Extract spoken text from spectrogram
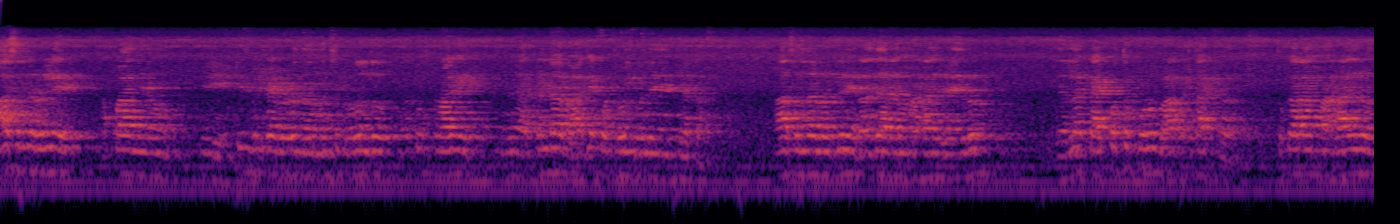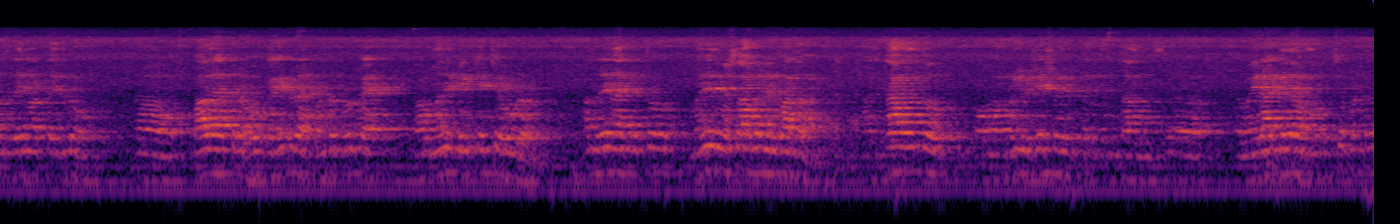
ಆ ಸಂದರ್ಭದಲ್ಲಿ, ಅಪ್ಪ, ನೀನು ಈ ಹಿಟ್ಟಿನ ವಿಷಯ ನನ್ನ ಮನಸ್ಸಿಗೆ ಬರೋದು ಅದಕ್ಕೋಸ್ಕರವಾಗಿ ನೀನು ಅಖಂಡ ರಾಜ ಕೊಟ್ಟು ಹೋಗಿ ಬಂದಿದ್ದೀನಿ ಅಂತ ಹೇಳ್ತಾರೆ. ಆ ಸಂದರ್ಭದಲ್ಲಿ ರಾಜಾರಾಮ್ ಮಹಾರಾಜರು ಹೇಳಿದರು ಎಲ್ಲ ಕಾಯ್ಕೋತ ಕೊಡು, ಭಾಳ ಕಷ್ಟ ಆಗ್ತದೆ. ತುಕಾರಾಮ್ ಮಹಾರಾಜರು ಒಂದು ಏನು ಮಾಡ್ತಾ ಇದ್ರು ಪಾದಯಾತ್ರೆ ಹೋಗ್ಬೇಕಾಗಿದ್ರೆ ರೂಪಾಯಿ ಅವ್ರ ಮನೆ ಬೆಂಕಿ ಹಚ್ಚಿ ಹೋಗ್ಬಿಡೋರು ಅಂದ್ರೆ ಏನಾಗ್ತಿತ್ತು? ಮನೆ ಉತ್ಸಾಹ ಇರಬಾರ್ದು ಅಂಥ ಒಂದು ಅವರಲ್ಲಿ ವಿಶೇಷವಾಗಿರ್ತಕ್ಕಂಥ ವೈರಾಗ್ಯದ ಮುಖ್ಯ ಪಟ್ಟದ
